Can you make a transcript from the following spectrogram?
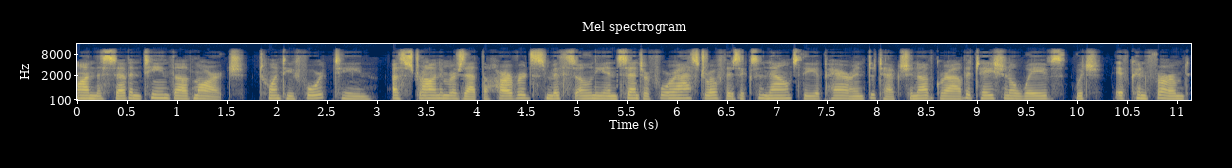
On the 17th of March, 2014, Astronomers at the Harvard Smithsonian Center for Astrophysics announced the apparent detection of gravitational waves, which, if confirmed,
